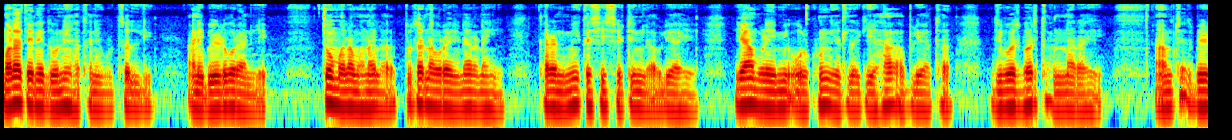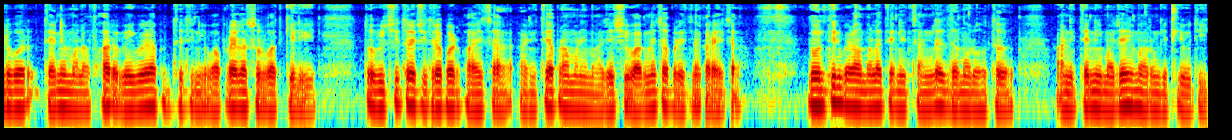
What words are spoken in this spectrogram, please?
मला त्याने दोन्ही हाताने उचलली आणि बेडवर आणले. तो मला म्हणाला तुझा नवरा येणार नाही कारण मी तशी सेटिंग लावली आहे. यामुळे मी ओळखून घेतलं की हा आपली आता दिवसभर चालणार आहे. आमच्याच बेडवर त्याने मला फार वेगवेगळ्या पद्धतीने वापरायला सुरुवात केली. तो विचित्र चित्रपट पाहायचा आणि त्याप्रमाणे माझ्याशी वागण्याचा प्रयत्न करायचा. दोन तीन वेळा मला त्याने चांगलंच दमवलं होतं आणि त्यांनी मजाही मारून घेतली होती.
